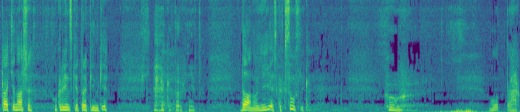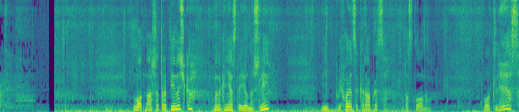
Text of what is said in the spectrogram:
Как тебе наши украинские тропинки? которых нет. Да, но они есть, как суслик. Фух. Вот так вот. Вот наша тропиночка. Мы наконец-то ее нашли. И приходится карабкаться по склонам. Вот лес.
